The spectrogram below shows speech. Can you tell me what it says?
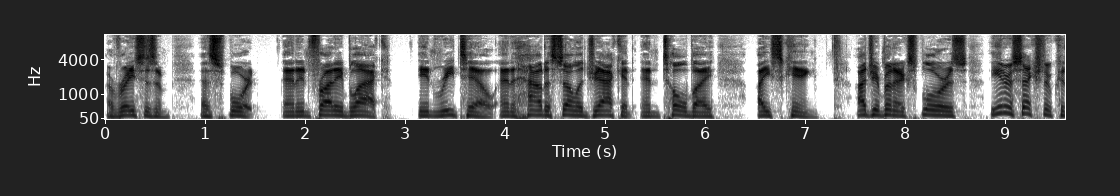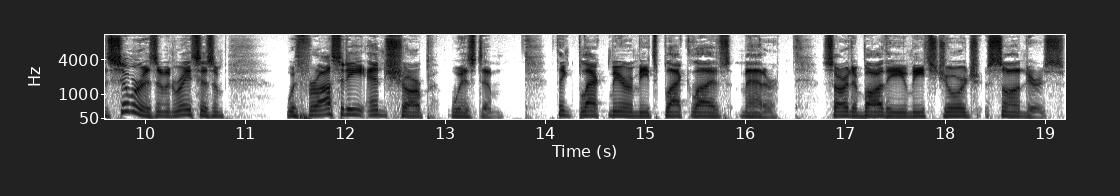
of racism as sport, and in Friday Black, in retail, and how to sell a jacket, and told by Ice King. Adjei-Brenyah explores the intersection of consumerism and racism with ferocity and sharp wisdom. Think Black Mirror meets Black Lives Matter. Sorry to bother you meets George Saunders.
